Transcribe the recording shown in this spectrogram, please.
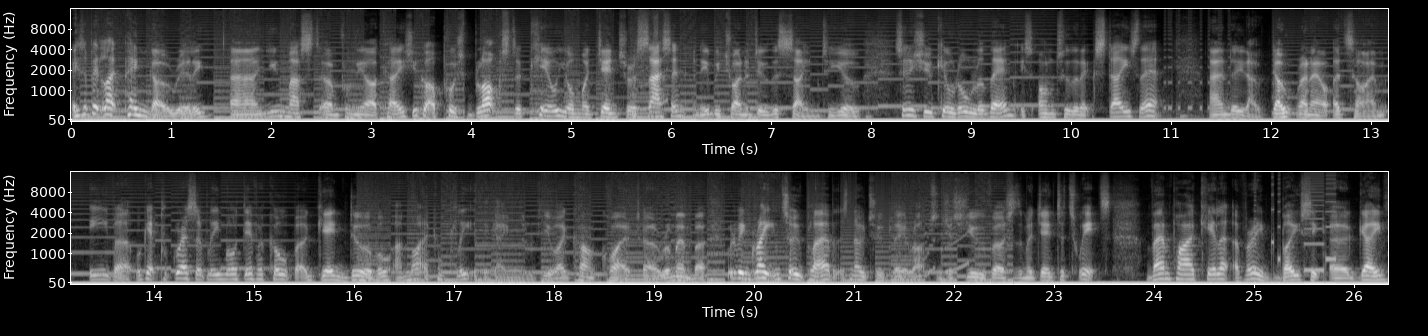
It's a bit like Pengo, really. Uh, you must, um, from the arcades, you've got to push blocks to kill your magenta assassin, and he'll be trying to do the same to you. As soon as you killed all of them, it's on to the next stage there. And, you know, don't run out of time either. Will get progressively more difficult, but again, doable. I might have completed the game in the review, I can't quite uh, remember. Would have been great in two player, but there's no two player option, just you versus the magenta twits. Vampire Killer, a very basic uh, game.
